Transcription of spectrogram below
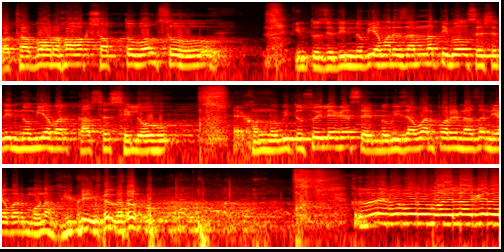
কথা বর হক, সত্য বলছো। কিন্তু যেদিন নবী আমার জান্নাতি বলছে, সেদিন নবী আবার কাছে ছিল। এখন নবী তো চলে গেছে, নবী যাওয়ার পরে না জানি আবার মোনাফিক হয়ে গেল। ভয় লাগে রে।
